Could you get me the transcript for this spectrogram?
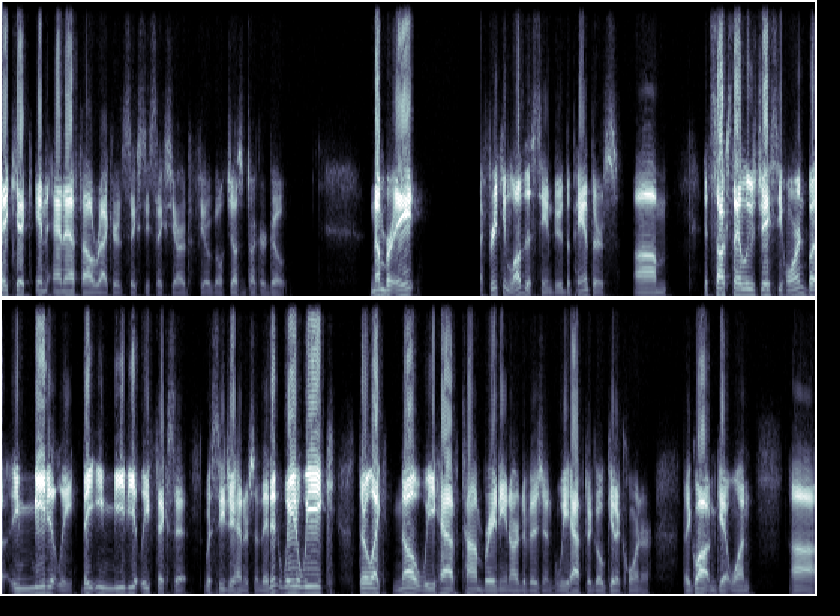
they kick an NFL record 66 yard field goal. Justin Tucker, GOAT. Number eight, I freaking love this team, dude. The Panthers. Um, it sucks they lose Jaycee Horn, but immediately they immediately fix it with CJ Henderson. They didn't wait a week. They're like, no, we have Tom Brady in our division. We have to go get a corner. They go out and get one. Uh,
